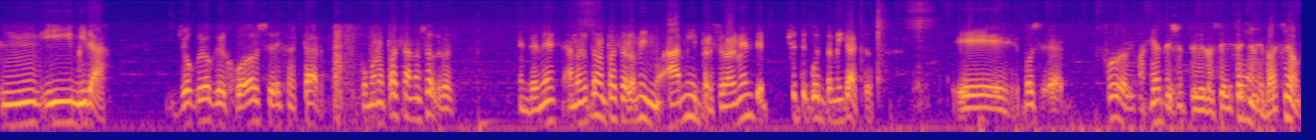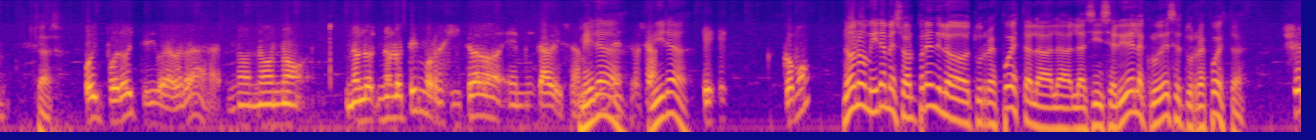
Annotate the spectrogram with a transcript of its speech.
Mm, y mirá, yo creo que el jugador se deja estar, como nos pasa a nosotros, ¿entendés? A nosotros nos pasa lo mismo. A mí personalmente, yo te cuento mi caso. Eh, vos, eh, fútbol, imagínate, yo estoy de los seis años mi pasión. Claro. Hoy por hoy, te digo la verdad, no, no, no, no lo, no lo tengo registrado en mi cabeza. ¿me Mira? O sea, mira. eh, eh, ¿Cómo? No, no, mira, me sorprende lo- tu respuesta, la, la- la sinceridad y la crudeza de tu respuesta. Yo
